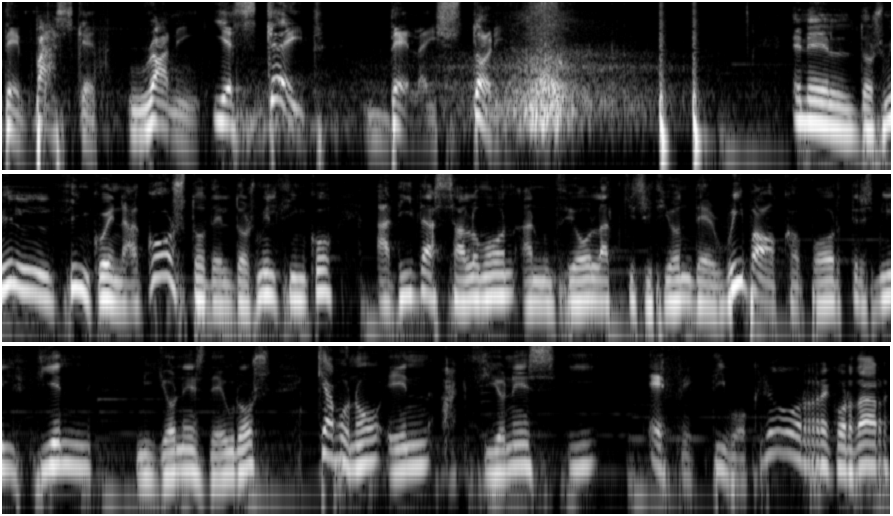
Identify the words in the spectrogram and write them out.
de basket, running y skate de la historia. En el 2005, en agosto del 2005, Adidas Salomon anunció la adquisición de Reebok por 3.100 millones de euros que abonó en acciones y efectivo. Creo recordar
